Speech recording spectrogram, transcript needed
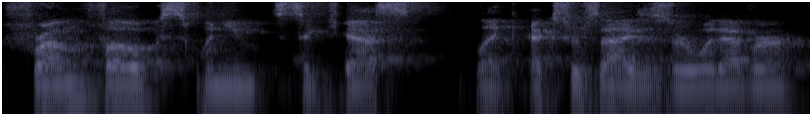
from folks when you suggest like exercises or whatever?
